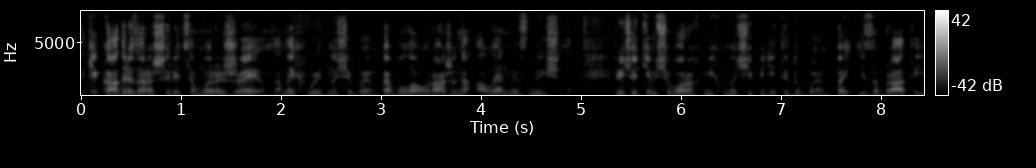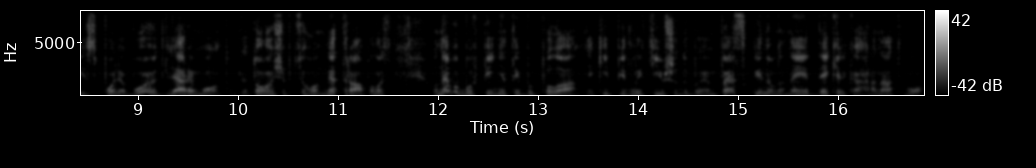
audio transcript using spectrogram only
Такі кадри зараз ширяться мережею. На них видно, що БМП була уражена, але не знищена. Річ у тім, що ворог міг вночі підійти до БМП і забрати її з поля бою для ремонту. Для того щоб цього не трапилось, у небо був піднятий БПЛА, який, підлетівши до БМП, скинув на неї декілька гранат ВОГ.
